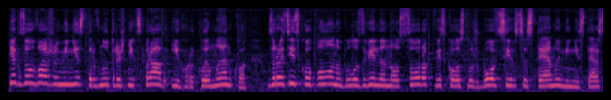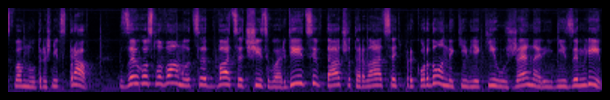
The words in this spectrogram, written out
Як зауважив міністр внутрішніх справ Ігор Клименко, з російського полону було звільнено 40 військовослужбовців системи Міністерства внутрішніх справ. За його словами, це 26 гвардійців та 14 прикордонників, які вже на рідній землі.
